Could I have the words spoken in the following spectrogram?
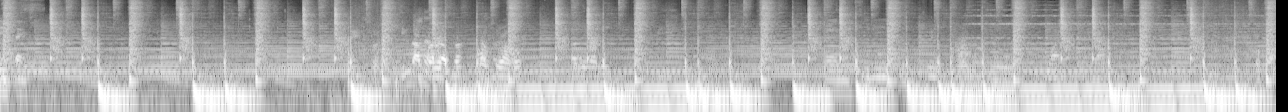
Nice. Why Grand say thanks? Thanks for the kills, Rubber, rubber. Rubble, rubble. Rubble, rubble. And CD in three, two, one, now. Okay.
